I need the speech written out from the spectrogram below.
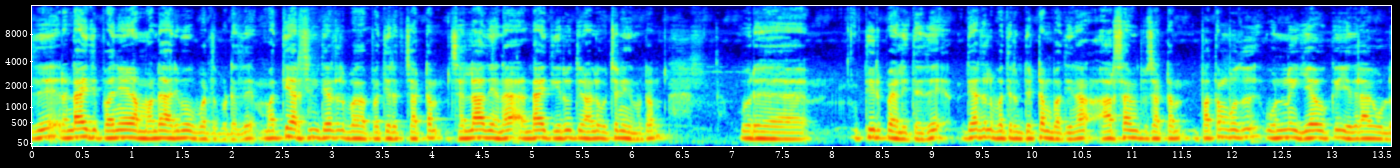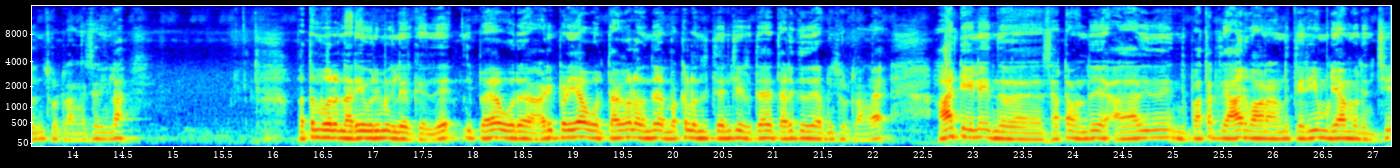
இது ரெண்டாயிரத்தி பதினேழாம் ஆண்டு அறிமுகப்படுத்தப்பட்டது. மத்திய அரசின் தேர்தல் ப- பத்திர சட்டம் செல்லாது என ரெண்டாயிரத்தி இருபத்தி நாலு உச்சநீதிமன்றம் ஒரு தீர்ப்பை அளித்தது. தேர்தல் பத்திரம் திட்டம் பார்த்திங்கன்னா அரசமைப்பு சட்டம் பத்தொம்போது ஒன்று ஏவுக்கு எதிராக உள்ளதுன்னு சொல்கிறாங்க சரிங்களா? பத்தொம்போதில் நிறைய உரிமைகள் இருக்குது. இப்போ ஒரு அடிப்படையாக ஒரு தகவலை வந்து மக்கள் வந்து தெரிஞ்சுக்கிறத தடுக்குது அப்படின்னு சொல்கிறாங்க ஆர்டிஐயில் இந்த சட்டம் வந்து அதாவது இந்த பத்திரத்தை யார் வாங்கினான்னு தெரிய முடியாமல் இருந்துச்சு.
